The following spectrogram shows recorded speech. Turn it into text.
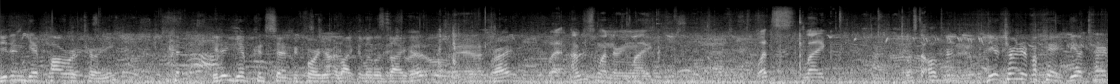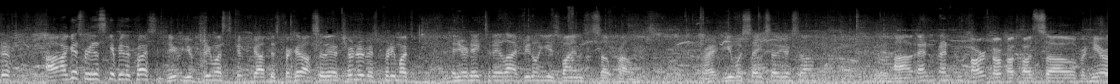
You didn't give power of attorney. you didn't give consent before you're like a little zygote, right? But I'm just wondering, like, what's like, what's the alternative? The alternative, okay, the alternative, uh, I guess we're just skipping the questions. You, you pretty much got this figured out. So the alternative is pretty much in your day-to-day life, you don't use violence to solve problems, right? You would say so yourself? Uh, and and our, our, us uh, over here,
